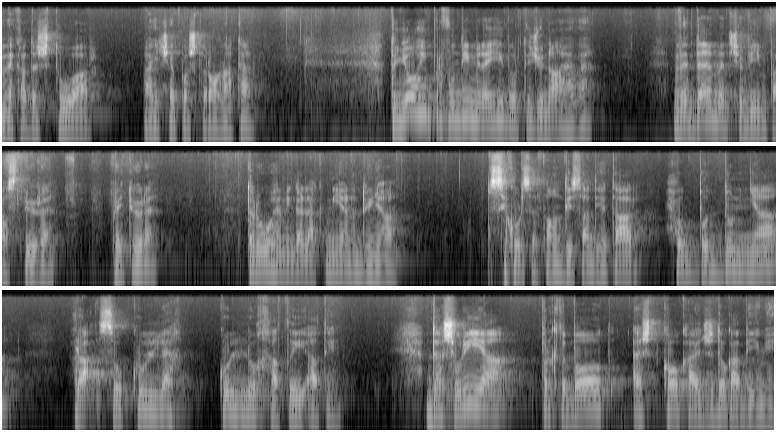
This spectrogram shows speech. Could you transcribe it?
dhe ka dështuar ai që e poshtëron atë. Të njohim përfundimin e hidhur të gjynaheve dhe dëmet që vijnë pas tyre, prej tyre. Të ruhemi nga lakmia në dynja. Sikurse thonë disa dijetarë, Hubbu dunja Ra'su kulli khati'atin Dashuria për këtë botë është koka e çdo gabimi.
